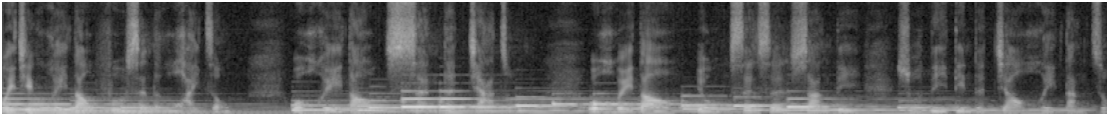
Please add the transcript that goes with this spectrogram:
我已经回到父神的怀中。我回到神的家中，我回到用生神上帝所立定的教会当中。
